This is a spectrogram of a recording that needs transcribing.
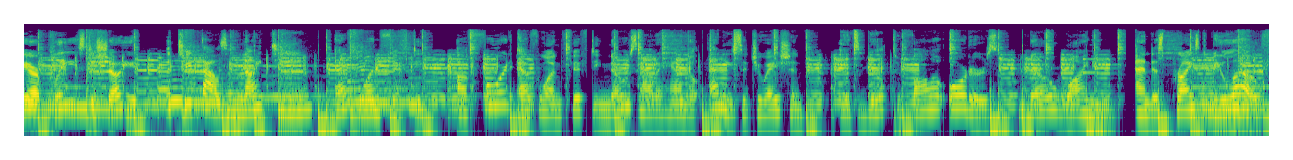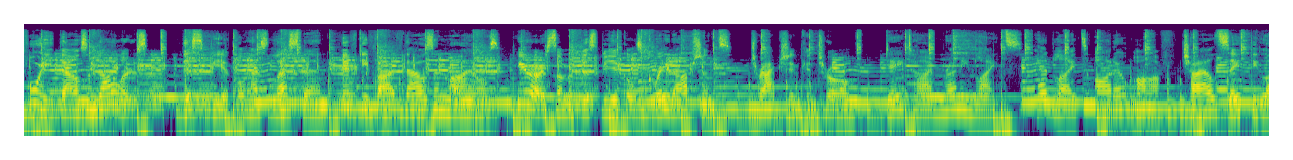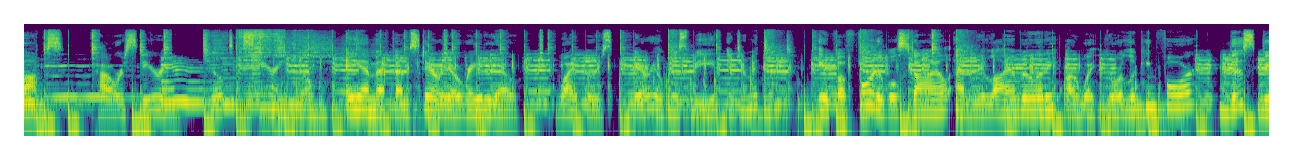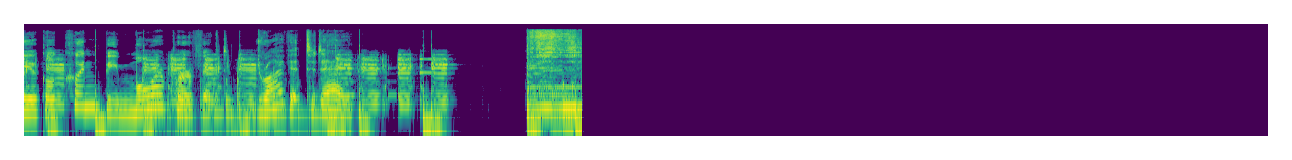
We are pleased to show you the 2019 F-150. A Ford F-150 knows how to handle any situation. It's built to follow orders, no whining, and is priced below $40,000. This vehicle has less than 55,000 miles. Here are some of this vehicle's great options. Traction control, daytime running lights, headlights auto off, child safety locks, power steering, tilt steering wheel, AM FM stereo radio, wipers, variable speed intermittent. If affordable style and reliability are what you're looking for, this vehicle couldn't be more perfect. Drive it today.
